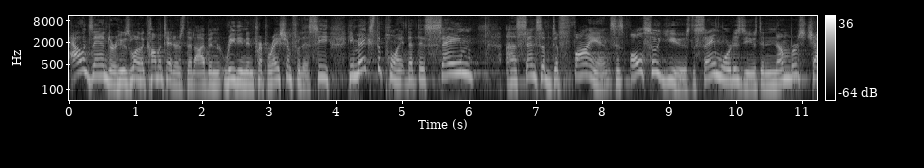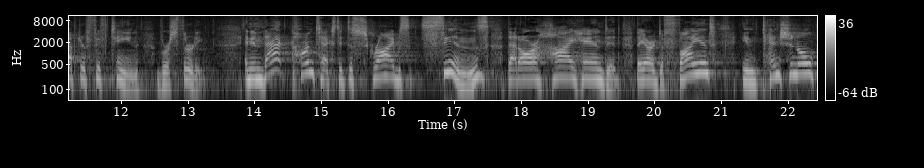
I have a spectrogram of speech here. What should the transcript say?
Alexander, who's one of the commentators that I've been reading in preparation for this, he, he makes the point that this same uh, sense of defiance is also used, the same word is used in Numbers chapter 15, verse 30. And in that context, it describes sins that are high handed. They are defiant, intentional,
